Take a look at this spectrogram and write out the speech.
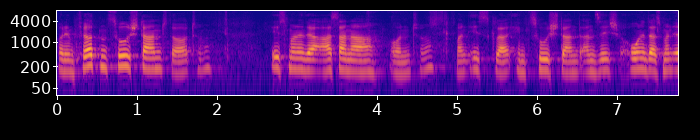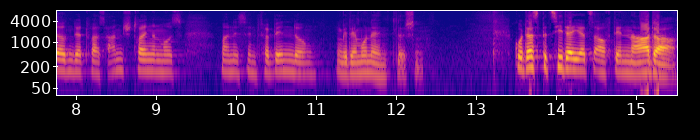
Und im vierten Zustand dort hm, ist man in der Asana und hm, man ist im Zustand an sich, ohne dass man irgendetwas anstrengen muss. Man ist in Verbindung mit dem Unendlichen. Gut, das bezieht er jetzt auf den Nada.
